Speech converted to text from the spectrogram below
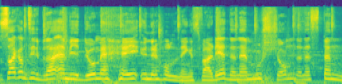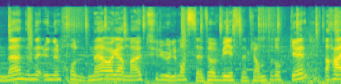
Så jeg kan tilby deg en video med høy underholdningsverdi. Den er morsom, den er spennende, den er underholdende, og jeg gleder meg utrolig masse til å vise den frem til dere. Dette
